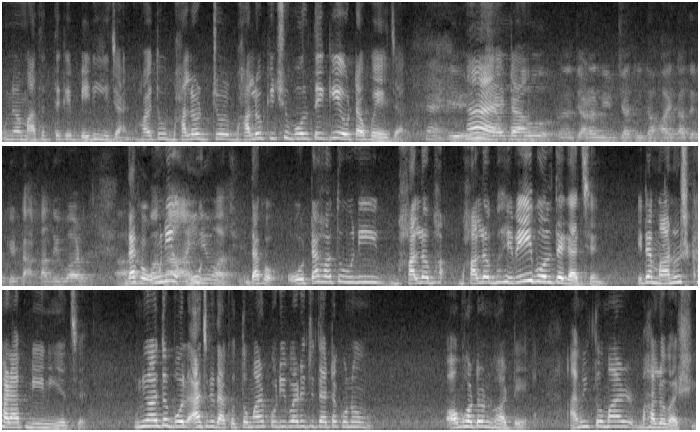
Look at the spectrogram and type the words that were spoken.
ওনার মাথার থেকে বেরিয়ে যান। হয়তো ভালোর ভালো কিছু বলতে গিয়ে ওটা হয়ে যায়। হ্যাঁ হ্যাঁ, এটা- যারা নির্যাতিতা হয় তাদেরকে টাকা দেওয়ার দেখো উনি দেখো ওটা হয়তো উনি ভালো ভালো ভেবেই বলতে গেছেন। এটা মানুষ খারাপ নিয়ে নিয়েছে। উনি হয়তো বল আজকে দেখো তোমার পরিবারে যদি একটা কোনো অঘটন ঘটে আমি তোমার ভালোবাসি।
